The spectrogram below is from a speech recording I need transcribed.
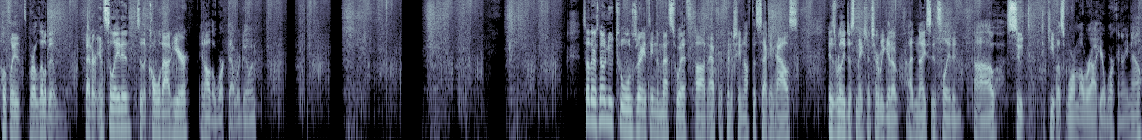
hopefully we're a little bit better insulated to the cold out here and all the work that we're doing. So there's no new tools or anything to mess with uh, after finishing off the second house is really just making sure we get a, a nice insulated uh, suit to keep us warm while we're out here working right now.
